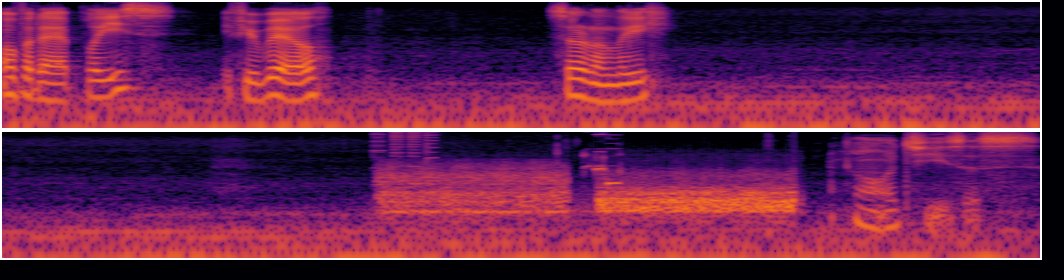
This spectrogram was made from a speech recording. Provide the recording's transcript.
over there, please, if you will. Certainly. Oh, Jesus.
